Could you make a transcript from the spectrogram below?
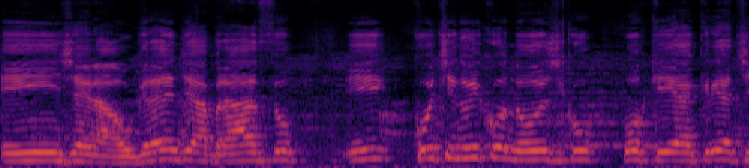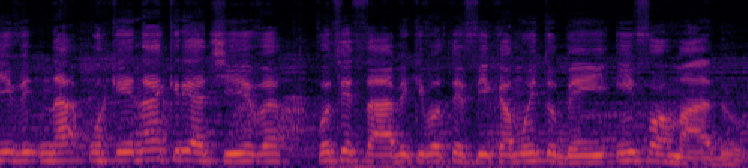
em geral. Grande abraço e continue conosco, porque a criativa, na, porque na criativa você sabe que você fica muito bem informado.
